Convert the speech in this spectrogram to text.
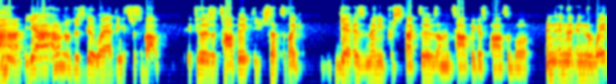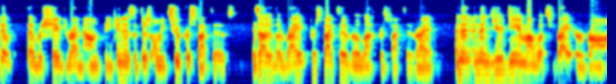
Uh, yeah, I don't know if there's a good way. I think it's just about if there's a topic, you just have to like get as many perspectives on the topic as possible. And in the in the way that that we're shaped right now and thinking is that there's only two perspectives. It's either the right perspective or the left perspective, right? and then and then you deem on what's right or wrong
